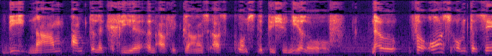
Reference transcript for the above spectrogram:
die naam amptelik gee in Afrikaans as konstitusionele hof. Nou vir ons om te sê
